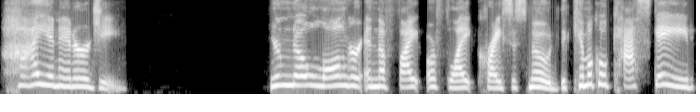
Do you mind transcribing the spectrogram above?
high in energy. You're no longer in the fight or flight crisis mode. The chemical cascade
